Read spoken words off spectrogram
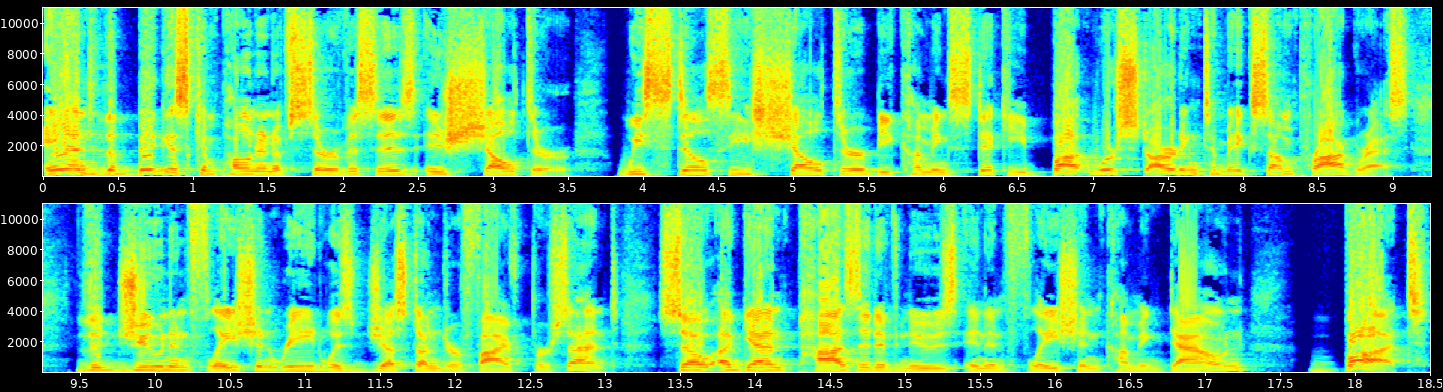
And the biggest component of services is shelter. We still see shelter becoming sticky, but we're starting to make some progress. The June inflation read was just under 5%. So again, positive news in inflation coming down. But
